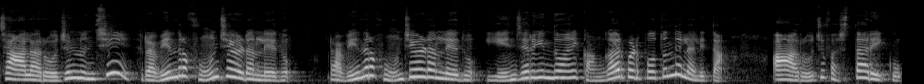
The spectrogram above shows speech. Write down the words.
చాలా రోజుల నుంచి రవీంద్ర ఫోన్ చేయడం లేదు. రవీంద్ర ఫోన్ చేయడం లేదు. ఏం జరిగిందో అని కంగారు పడిపోతుంది లలిత. ఆ రోజు ఫస్ట్ తారీఖు.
